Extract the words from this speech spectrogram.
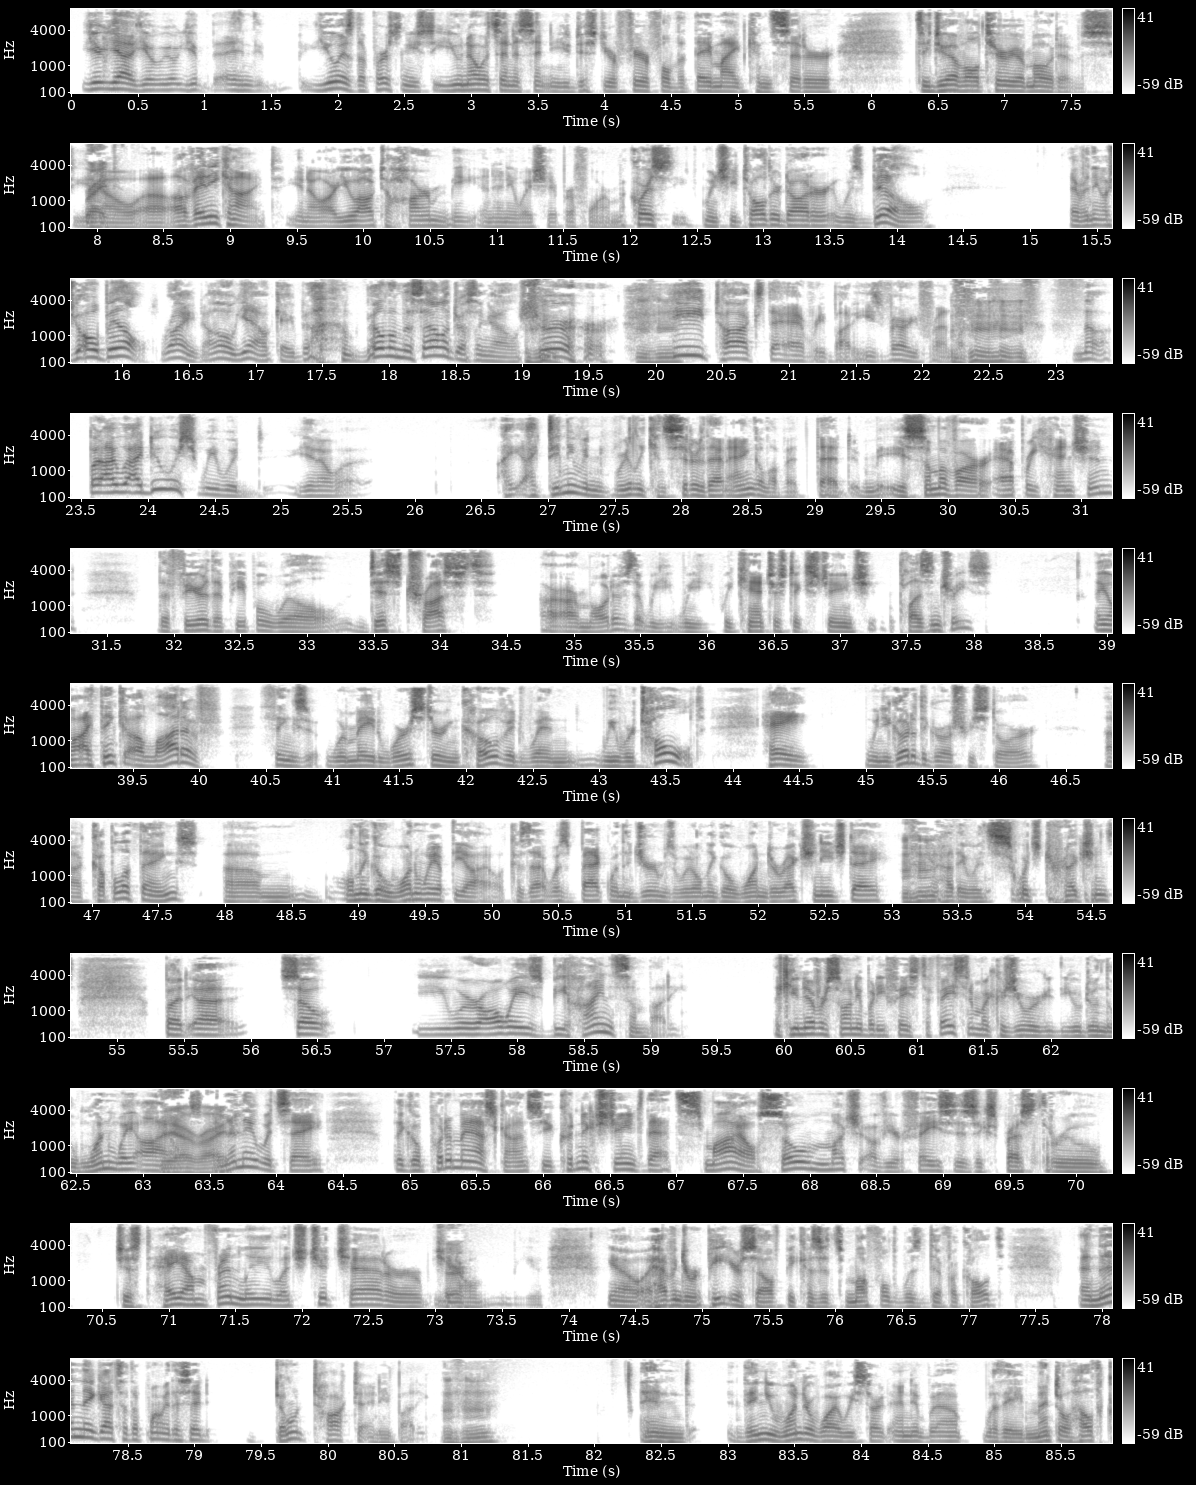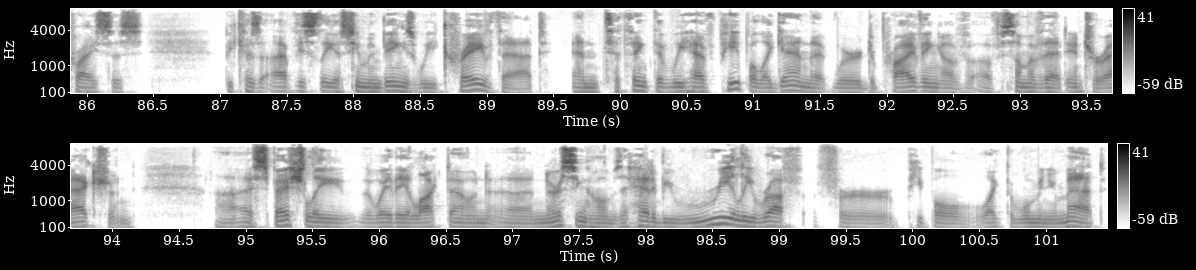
you yeah, you, you, and you as the person, you see, you know it's innocent, and you just you're fearful that they might consider. Did you have ulterior motives, you Right. know, uh, of any kind? You know, are you out to harm me in any way, shape, or form? Of course, when she told her daughter it was Bill, everything was, oh, Bill, right? Oh, yeah, okay, Bill, Bill in the salad dressing aisle, sure. Mhm. He talks to everybody. He's very friendly. no, but I, I do wish we would, you know, I, I didn't even really consider that angle of it. That is some of our apprehension, the fear that people will distrust our, our motives, that we, we, we can't just exchange pleasantries. You know, I think a lot of things were made worse during COVID when we were told, hey, when you go to the grocery store, a couple of things. Um, only go one way up the aisle because that was back when the germs would only go one direction each day. You know how they would switch directions. But uh, so you were always behind somebody. Like you never saw anybody face to face anymore because you were you were doing the one way aisles. Yeah, right. And then they would say, they go put a mask on so you couldn't exchange that smile. So much of your face is expressed through just hey, I'm friendly, let's chit chat, or Sure. you know, you, you know, having to repeat yourself because it's muffled was difficult. And then they got to the point where they said, don't talk to anybody. hmm And then you wonder why we start ending up with a mental health crisis because obviously as human beings we crave that. And to think that we have people again that we're depriving of, of some of that interaction uh, especially the way they locked down uh, nursing homes it had to be really rough for people like the woman you met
